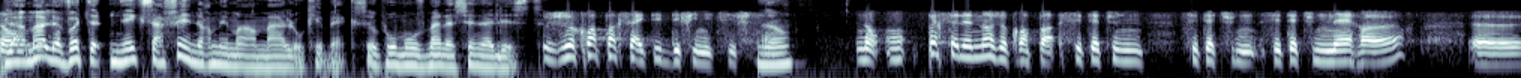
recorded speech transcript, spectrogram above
ah, le vote ethnique, ça fait énormément mal au Québec, ça, pour le mouvement nationaliste. Je crois pas que ça a été définitif. Non? Non, personnellement, je crois pas. C'était une, c'était une, c'était une erreur. Euh,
